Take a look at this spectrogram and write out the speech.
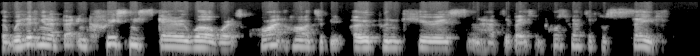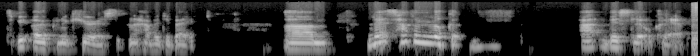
that we're living in an increasingly scary world where it's quite hard to be open, curious, and have debates. And of course, we have to feel safe to be open and curious and have a debate. Um, let's have a look at, at this little clip. We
